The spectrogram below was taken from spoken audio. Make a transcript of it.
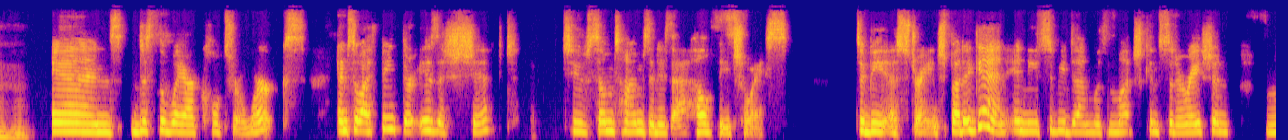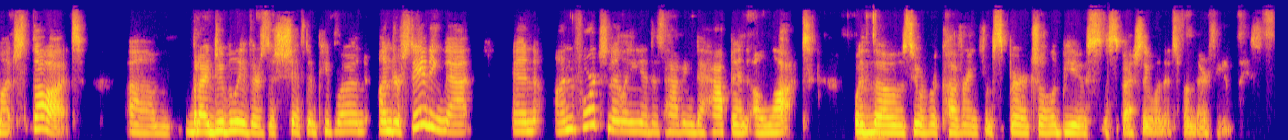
Mm-hmm. and just the way our culture works. And so I think there is a shift to sometimes it is a healthy choice to be estranged. But again, it needs to be done with much consideration, much thought. Um, but I do believe there's a shift and people are understanding that. And unfortunately, it is having to happen a lot with mm-hmm. those who are recovering from spiritual abuse, especially when it's from their families.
